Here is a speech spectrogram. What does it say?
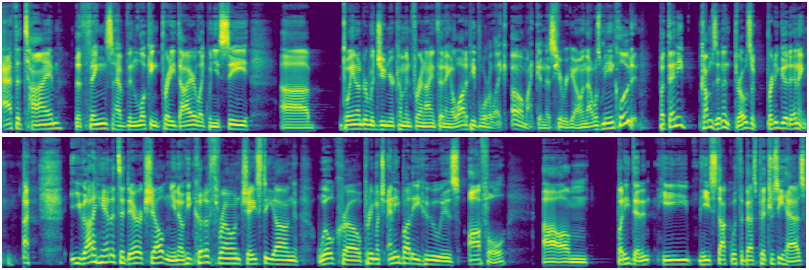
at the time, the things have been looking pretty dire. Like when you see uh, Duane Underwood Jr. come in for a ninth inning, a lot of people were like, oh my goodness, here we go. And that was me included. But then he comes in and throws a pretty good inning. you got to hand it to Derek Shelton. You know, he could have thrown Chase De Jong, Will Crowe, pretty much anybody who is awful. Um, but he didn't. He he stuck with the best pitchers he has.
